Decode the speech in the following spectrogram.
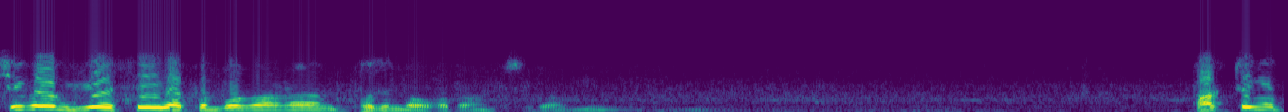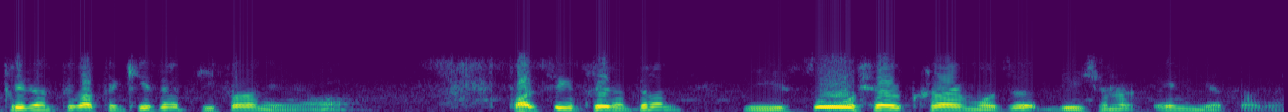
지금 USA 같은 보면은 버전 나오거든 지금 박정희 프레젠트 같은 케이스는 디퍼런이에요 박정희 프레젠트는 이 소셜 크라임 워즈 내셔널 애니미였다고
